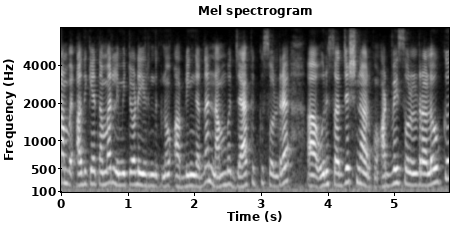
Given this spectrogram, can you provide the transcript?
நம்ம அதுக்கேற்ற மாதிரி லிமிட்டோடு இருந்துக்கணும். அப்படிங்கிறது தான் நம்ம ஜாக்குக்கு சொல்கிற ஒரு சஜஷனாக இருக்கும். அட்வைஸ் சொல்கிற அளவுக்கு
